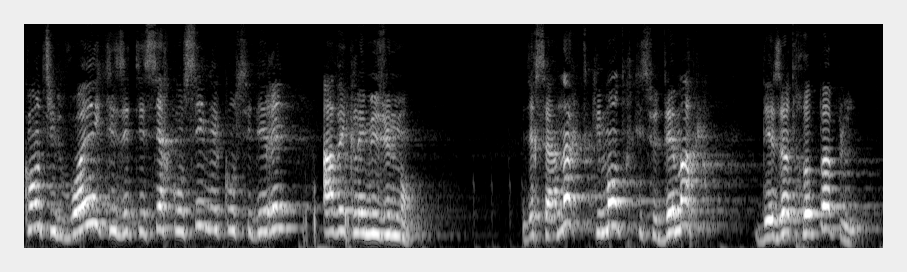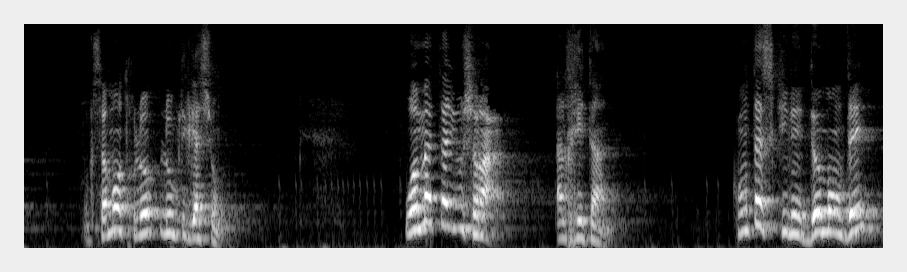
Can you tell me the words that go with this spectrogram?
Quand ils voyaient qu'ils étaient circoncis, ils les considéraient avec les musulmans. C'est-à-dire c'est un acte qui montre qu'ils se démarquent des autres peuples. Donc ça montre l'obligation. Quand est-ce qu'il est demandé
